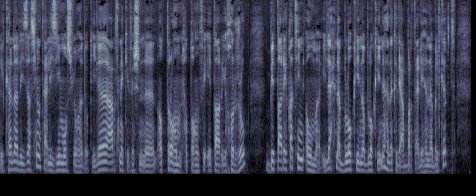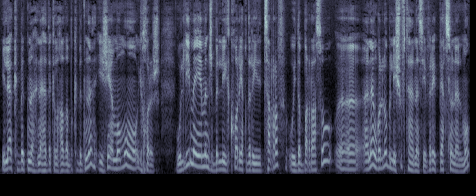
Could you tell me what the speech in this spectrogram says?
ال canalisation تاع les émotions هذوك الا عرفنا كيفاش نأطروهم نحطوهم في اطار يخرجوا بطريقه أو ما الا إحنا bloquer ينا bloquer ينا هذاك اللي عبرت عليه أنا بالكبت الا كبتنا إحنا هذاك الغضب كبتناه يجي un moment يخرج. واللي ما يامنش باللي ال corps يقدر يتصرف ويدبر راسو آه أنا نقول له باللي شفتها أنا c'est vrai personnellement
